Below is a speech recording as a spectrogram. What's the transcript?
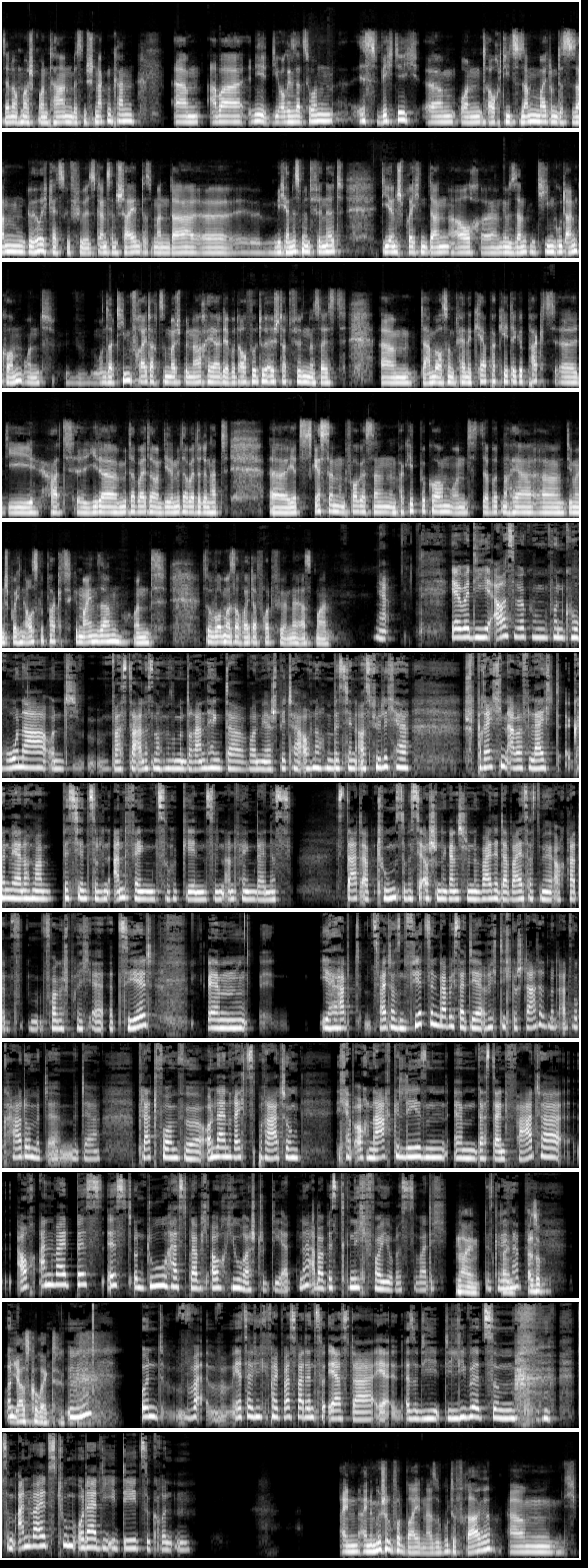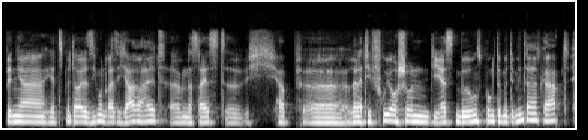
dann auch mal spontan ein bisschen schnacken kann. Ähm, aber nee, die Organisation ist wichtig ähm, und auch die Zusammenarbeit und das Zusammengehörigkeitsgefühl ist ganz entscheidend, dass man da äh, Mechanismen findet, die entsprechend dann auch äh, im gesamten Team gut ankommen. Und unser Teamfreitag zum Beispiel nachher, der wird auch virtuell stattfinden. Das heißt, ähm, da haben wir auch so kleine Care-Pakete gepackt. Äh, die hat äh, jeder Mitarbeiter und jede Mitarbeiterin hat äh, jetzt gestern und vorgestern ein Paket bekommen und da wird nachher äh, dementsprechend ausgepackt gemeinsam. Und so wollen wir es auch weiter fortführen ne, erstmal. Ja. Ja, über die Auswirkungen von Corona und was da alles noch so mit dranhängt, da wollen wir ja später auch noch ein bisschen ausführlicher sprechen, aber vielleicht können wir ja noch mal ein bisschen zu den Anfängen zurückgehen, zu den Anfängen deines Startup-Tums. Du bist ja auch schon eine ganz schöne Weile dabei, das hast du mir auch gerade im Vorgespräch äh, erzählt. Ähm, Ihr habt 2014, glaube ich, seid ihr richtig gestartet mit Advocado, mit, äh, mit der Plattform für Online-Rechtsberatung. Ich habe auch nachgelesen, ähm, dass dein Vater auch Anwalt bist, ist und du hast, glaube ich, auch Jura studiert, ne? Aber bist nicht Volljurist, soweit ich nein, das gelesen habe. Also und, ja, ist korrekt. Mhm. Und jetzt habe ich mich gefragt, was war denn zuerst da? Also die die Liebe zum zum Anwaltstum oder die Idee zu gründen? Ein, eine Mischung von beiden, also gute Frage. Ähm, ich bin ja jetzt mittlerweile 37 Jahre alt. Ähm, das heißt, äh, ich habe äh, relativ früh auch schon die ersten Berührungspunkte mit dem Internet gehabt.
